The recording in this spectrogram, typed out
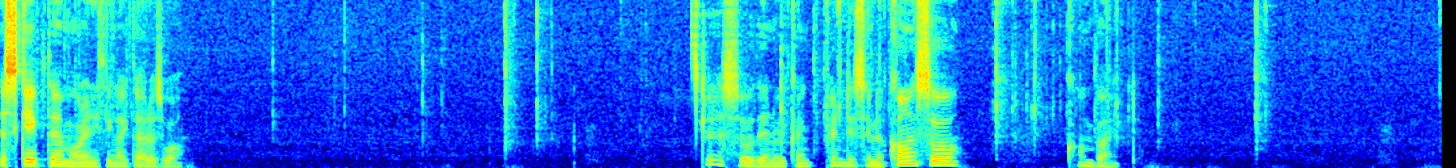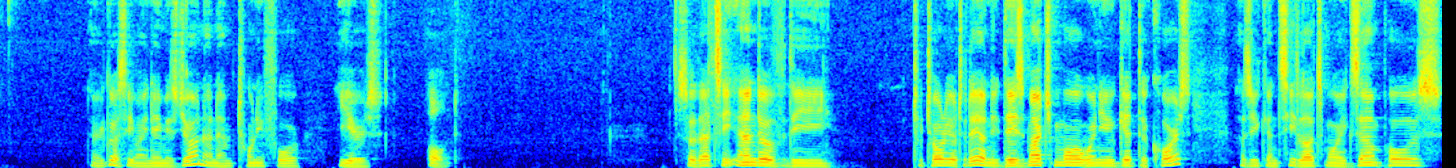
escape them or anything like that as well. Okay so then we can print this in a console combined There we go. See, my name is John and I'm 24 years old. So that's the end of the tutorial today. And there's much more when you get the course. As you can see, lots more examples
